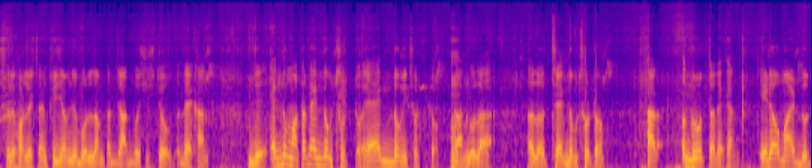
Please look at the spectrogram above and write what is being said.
আসলে হলিস্টান ফিজিয়াম যে বললাম তার জাত বৈশিষ্ট্য দেখান যে একদম মাথাটা একদম ছোট্ট একদমই ছোট্ট। কানগুলা হলো হচ্ছে একদম ছোট। আর গ্রোথটা দেখান এটাও মায়ের দুধ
